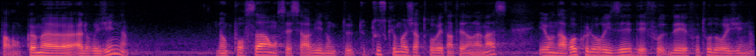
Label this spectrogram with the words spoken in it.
pardon, comme à, à l'origine. Donc, pour ça, on s'est servi donc, de, de tout ce que moi j'ai retrouvé teinté dans la masse et on a recolorisé des, pho- des photos d'origine.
